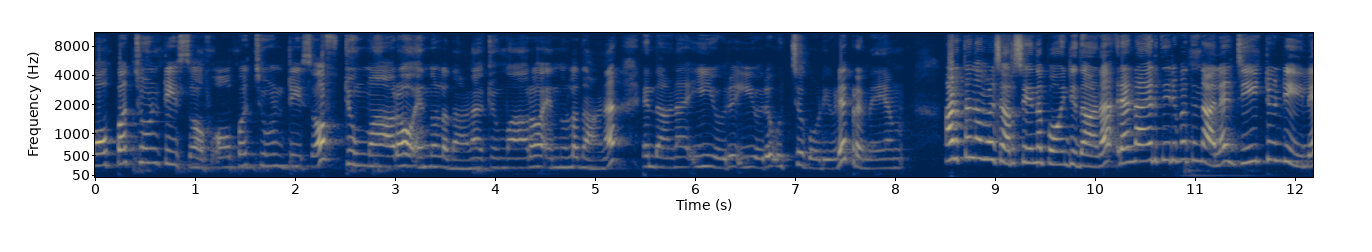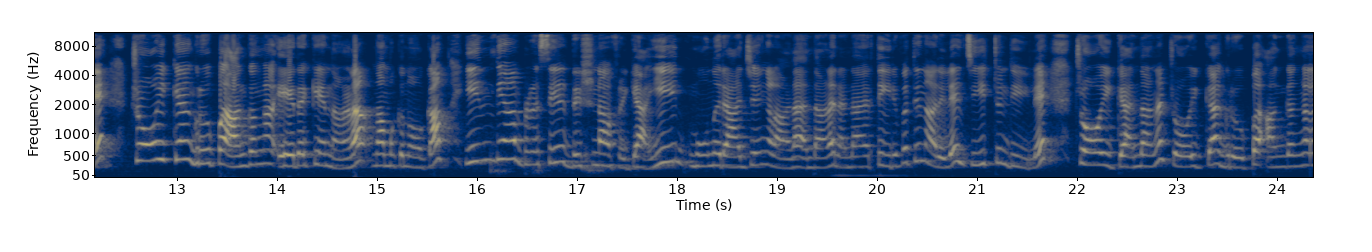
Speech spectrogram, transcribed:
opportunities of opportunities of tomorrow എന്നുള്ളതാണ് ടുമാറോ എന്നുള്ളതാണ്. എന്താണ്? ഈ ഒരു ഈ ഒരു ഉച്ചകോടിയുടെ പ്രമേയം. അടുത്ത നമ്മൾ ചർച്ച ചെയ്യുന്ന പോയിന്റ് ഇതാണ്. രണ്ടായിരത്തി ഇരുപത്തിനാല് ജി ട്വന്റിയിലെ ട്രോയിക്ക ഗ്രൂപ്പ് അംഗങ്ങൾ ഏതൊക്കെയെന്നാണ് നമുക്ക് നോക്കാം. ഇന്ത്യ ബ്രസീൽ ദക്ഷിണാഫ്രിക്ക ഈ മൂന്ന് രാജ്യങ്ങളാണ് എന്താണ് രണ്ടായിരത്തി ഇരുപത്തിനാലിലെ ജി ട്വന്റിയിലെ ട്രോയിക്ക എന്താണ് ട്രോയിക്ക ഗ്രൂപ്പ് അംഗങ്ങൾ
